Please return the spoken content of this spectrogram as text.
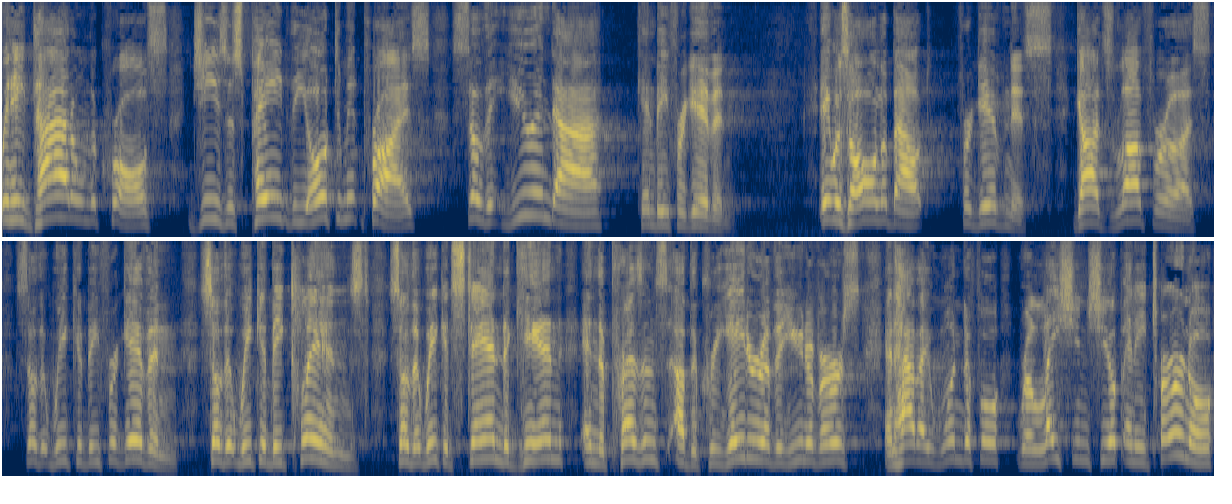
When He died on the cross, Jesus paid the ultimate price so that you and I can be forgiven. It was all about forgiveness, God's love for us, so that we could be forgiven, so that we could be cleansed, so that we could stand again in the presence of the Creator of the universe and have a wonderful relationship, an eternal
